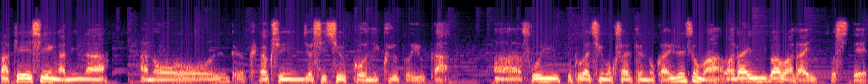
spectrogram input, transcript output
まあ、経営資源がみんなあの学習院女子中高に来るというかあそういうことが注目されてるのかいずれにしても、まあ、話題は話題として、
